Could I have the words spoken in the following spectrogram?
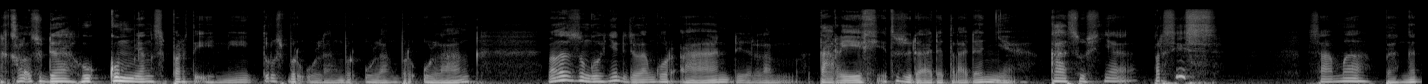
nah kalau sudah hukum yang seperti ini terus berulang berulang berulang maka sesungguhnya di dalam Quran di dalam tarikh itu sudah ada teladannya kasusnya persis sama banget.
